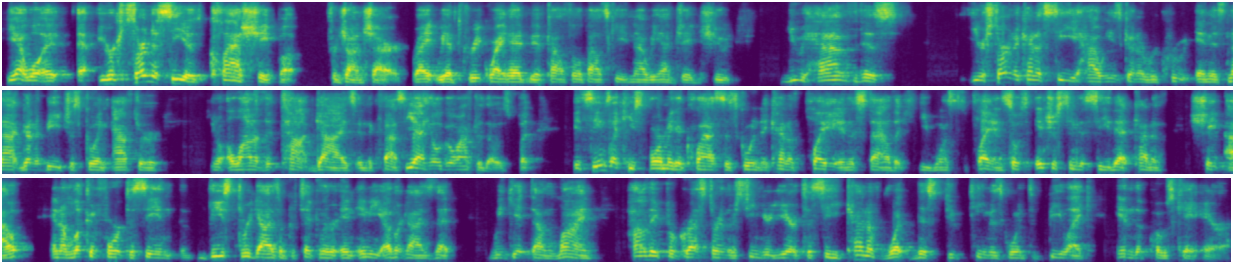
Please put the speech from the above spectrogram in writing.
Yeah, well, it, you're starting to see a class shape up for Jon Scheyer, right? We have Dariq Whitehead, we have Kyle Filipowski, now we have Jaden Schutt. You have this, you're starting to kind of see how he's going to recruit, and it's not going to be just going after, you know, a lot of the top guys in the class. Yeah, he'll go after those, but it seems like he's forming a class that's going to kind of play in the style that he wants to play. And so it's interesting to see that kind of shape out. And I'm looking forward to seeing these three guys in particular and any other guys that we get down the line how they progress during their senior year to see kind of what this Duke team is going to be like in the post K era.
